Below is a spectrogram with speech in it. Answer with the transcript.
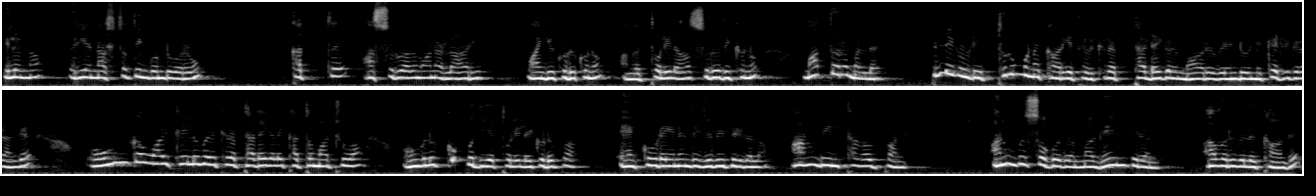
இல்லைன்னா பெரிய நஷ்டத்தையும் கொண்டு வரும். கத்த ஆசீர்வாதமான லாரி வாங்கி கொடுக்கணும். அங்கே தொழில் ஆசீர்வதிக்கணும். மாத்திரமல்ல பிள்ளைகளுடைய திருமண காரியத்தில் இருக்கிற தடைகள் மாற வேண்டும்னு கேட்டிருக்கிறாங்க. உங்கள் வாழ்க்கையிலும் இருக்கிற தடைகளை கத்த மாற்றுவா. உங்களுக்கும் புதிய தொழிலை கொடுப்பா. என் கூட இணைந்து ஜெபிப்பீர்களா? அன்பின் தகப்பானே அன்பு சகோதர மகேந்திரன் அவர்களுக்காக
